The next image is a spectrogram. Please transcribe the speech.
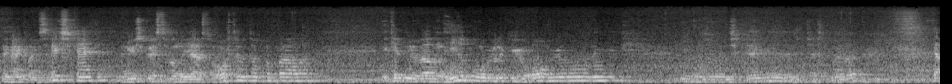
Dan ga ik langs rechts kijken. En nu is het kwestie van de juiste hoogte op bepalen. Ik heb nu wel een heel ongelukkige oven gewonnen, denk ik. Eens kijken. Just my Ja,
